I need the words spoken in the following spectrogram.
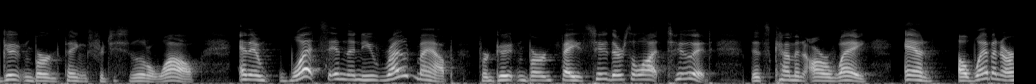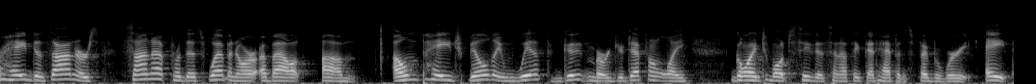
Gutenberg things for just a little while. And then what's in the new roadmap for Gutenberg Phase 2? There's a lot to it that's coming our way. And a webinar, hey designers, sign up for this webinar about um, on page building with Gutenberg. You're definitely going to want to see this, and I think that happens February 8th.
